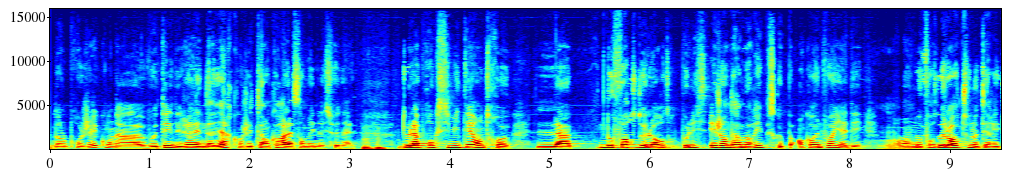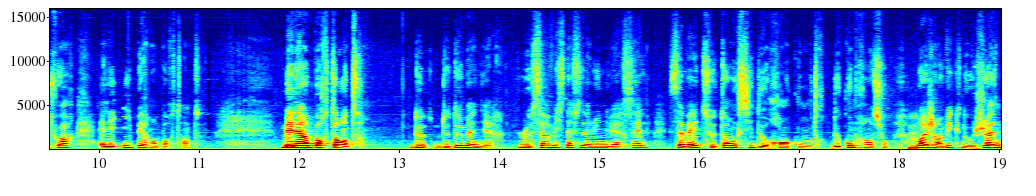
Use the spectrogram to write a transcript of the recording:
dans projet qu'on a voté déjà l'année dernière quand j'étais encore à l'Assemblée nationale. De la proximité entre la- nos forces de l'ordre, police et gendarmerie, parce que, encore une fois, il y a des, nos forces de l'ordre sur nos territoires, elle est hyper importante. Mais elle est importante de, de deux manières. Le service national universel, ça va être ce temps aussi de rencontre, de compréhension. Moi, j'ai envie que nos jeunes,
